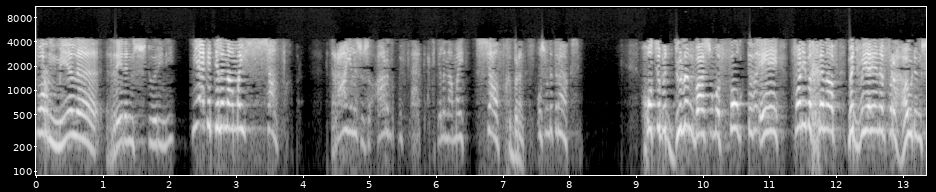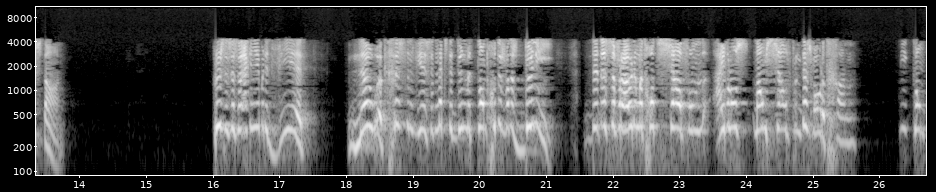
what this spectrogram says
formele reddingsstorie nie. Nee, ek het julle na myself gebring. Dra julle soos 'n arend op my vlerk. Ek het julle na myself gebring. Ons moet dit raak sien. God se bedoeling was om 'n volk te hê van die begin af met wie hy in 'n verhouding staan. Broers en susters, ek en jy moet dit weet. Nou, 'n Christen wees het niks te doen met klomp goeders wat ons doen nie. Dit is 'n verhouding met God self om hy wil ons na homself bring. Dis waaroor dit gaan nie kom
